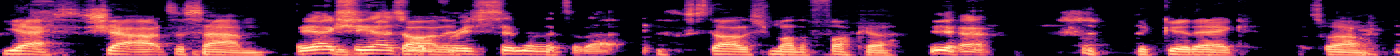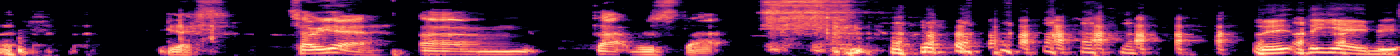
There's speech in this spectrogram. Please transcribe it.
yes, shout out to Sam, He actually has one very similar to that. stylish motherfucker, Yeah. the good egg as well. Yes. So yeah, um, that was that. The, the end.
